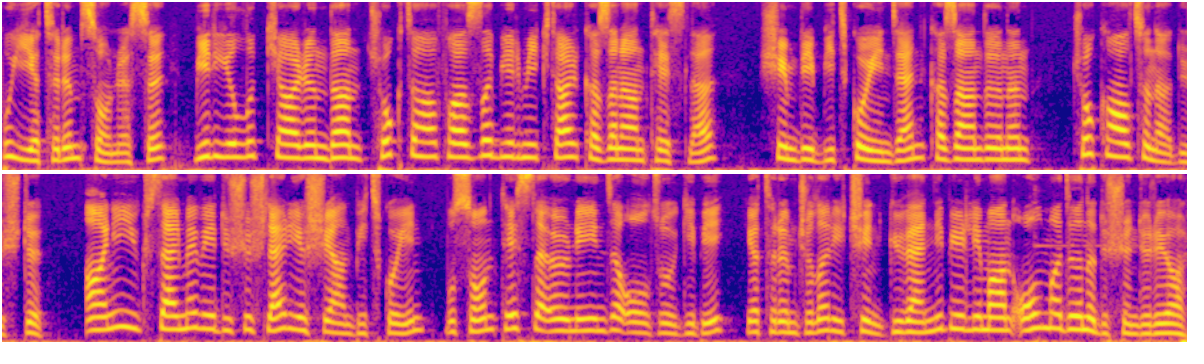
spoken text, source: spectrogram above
Bu yatırım sonrası bir yıllık karından çok daha fazla bir miktar kazanan Tesla, şimdi Bitcoin'den kazandığının çok altına düştü. Ani yükselme ve düşüşler yaşayan Bitcoin, bu son Tesla örneğinde olduğu gibi yatırımcılar için güvenli bir liman olmadığını düşündürüyor.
